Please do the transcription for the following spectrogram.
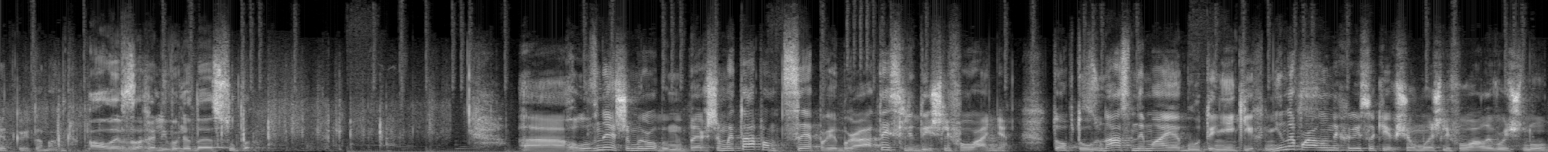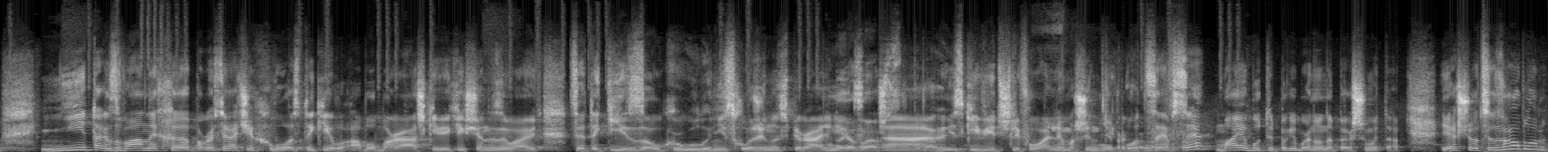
Відкрита банка. Але взагалі виглядає супер. А, головне, що ми робимо першим етапом, це прибрати сліди шліфування. Тобто, у нас не має бути ніяких ні направлених рисок, якщо ми шліфували вручну, ні так званих е, поросячих хвостиків або барашків, яких ще називають. Це такі заокруглені, схожі на спіральні Ну, знаю, а, риски від шліфувальної машинки. Оце все має бути прибрано на першому етапі. Якщо це зроблено,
